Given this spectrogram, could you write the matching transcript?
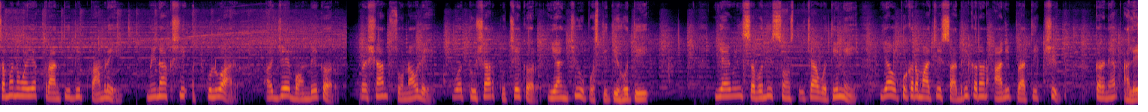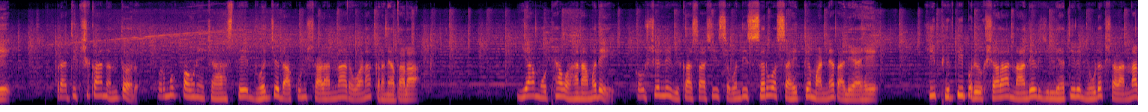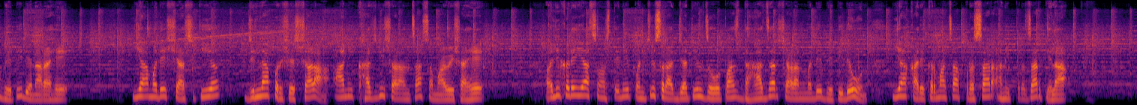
समन्वयक क्रांतीदीप कांबळे मीनाक्षी अतकुलवार अजय बॉम्बेकर प्रशांत सोनावले व तुषार कुचेकर यांची उपस्थिती होती. यावेळी संबंधित संस्थेच्या वतीने या उपक्रमाचे सादरीकरण आणि प्रात्यक्षिक करण्यात आले. प्रात्यक्षिकानंतर प्रमुख पाहुण्याच्या हस्ते ध्वज दाखवून शाळांना रवाना करण्यात आला. या मोठ्या वाहनामध्ये कौशल्य विकासाशी संबंधित सर्व साहित्य मांडण्यात आले आहे. ही फिरती प्रयोगशाळा नांदेड जिल्ह्यातील निवडक शाळांना भेटी देणार आहे. यामध्ये शासकीय जिल्हा परिषद शाळा आणि खाजगी शाळांचा समावेश आहे. अलीकडे या संस्थेने पंचवीस राज्यातील जवळपास दहा हजार शाळांमध्ये भेटी देऊन या कार्यक्रमाचा प्रसार आणि प्रचार केला.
